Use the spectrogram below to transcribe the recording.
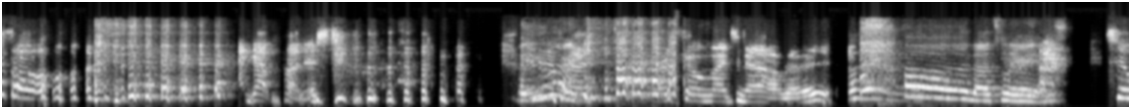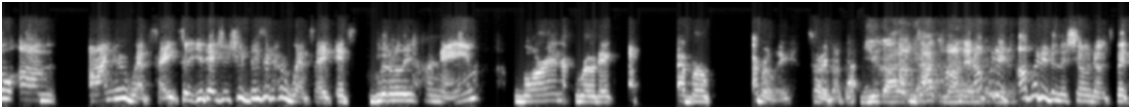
asshole. I got punished. But you learned so much now, right? oh, that's hilarious. So um, on your website, so you guys, you should visit her website. It's literally her name, Lauren Rodick Eber, Eberly. Sorry about that. You got it. Um, dot com. And I'll put it, I'll put it in the show notes, but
